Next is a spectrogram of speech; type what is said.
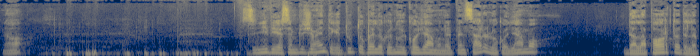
no. Significa semplicemente che tutto quello che noi cogliamo nel pensare lo cogliamo dalla porta della-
